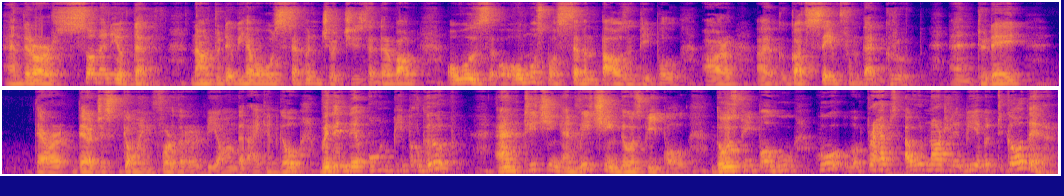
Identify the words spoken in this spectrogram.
And there are so many of them now today we have over seven churches, and there are about almost almost about seven thousand people are uh, got saved from that group. And today they are they are just going further beyond that. I can go within their own people group and teaching and reaching those people, those people who who perhaps I would not be able to go there.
